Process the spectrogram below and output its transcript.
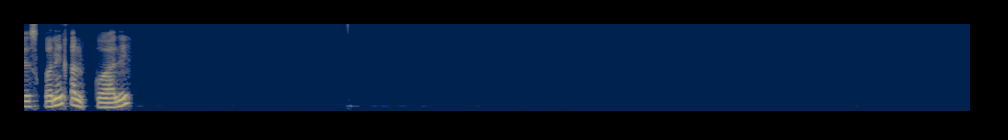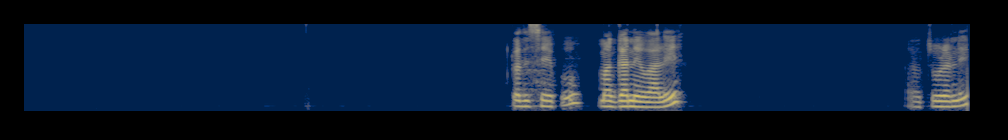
వేసుకొని కలుపుకోవాలి. కొద్దిసేపు మగ్గనివ్వాలి. చూడండి.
